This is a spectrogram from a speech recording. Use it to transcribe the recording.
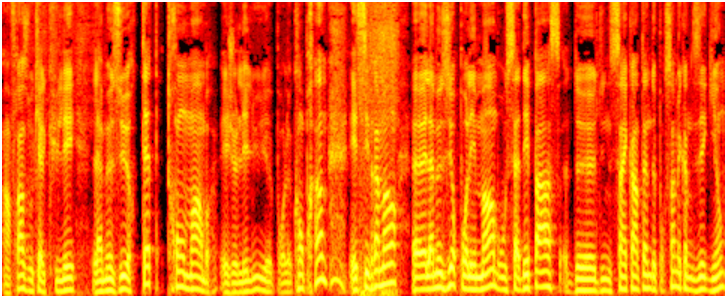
en France, vous calculez la mesure tête-tronc-membre, et je l'ai lu euh, pour le comprendre, et c'est vraiment euh, la mesure pour les membres où ça dépasse d'une cinquantaine de pourcents, mais comme disait Guillaume,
